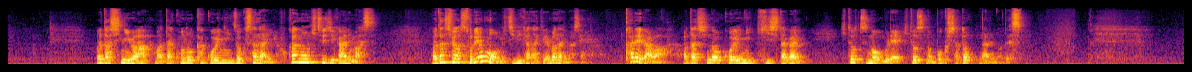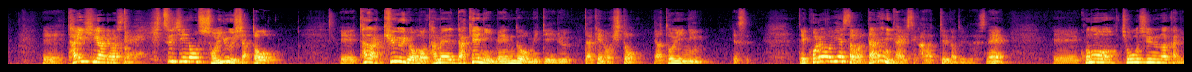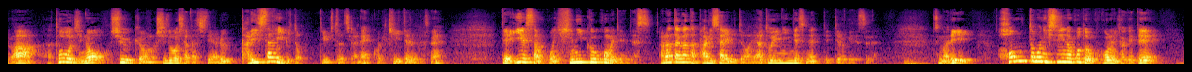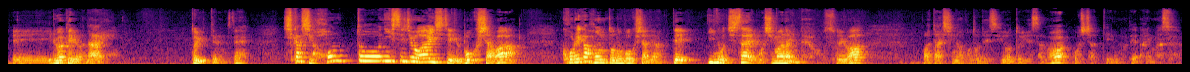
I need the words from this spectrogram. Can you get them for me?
私にはまたこの囲いに属さない他の羊があります。私はそれをも導かなければなりません。彼らは私の声に聞き従い一つの群れ一つの牧者となるのです、えー、対比がありますね。羊の所有者と、えー、ただ給料のためだけに面倒を見ているだけの人雇い人です。でこれをイエス様は誰に対して語っているかというとですねえー、この聴衆の中には当時の宗教の指導者たちであるパリサイ人っていう人たちがねこれ聞いてるんですね。でイエスさんはここに皮肉を込めてるんです。あなた方パリサイ人は雇い人ですねって言ってるわけです。つまり本当に羊のことを心にかけて、えー、いるわけではない。と言ってるんですね。しかし本当に羊を愛している牧者はこれが本当の牧者であって命さえ惜しまないんだよ。それは私のことですよとイエス様はおっしゃっているのであります、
